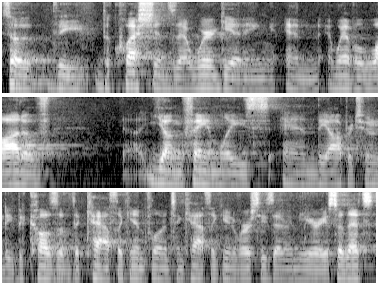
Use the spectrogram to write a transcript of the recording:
so the the questions that we're getting, and, and we have a lot of uh, young families and the opportunity because of the Catholic influence and Catholic universities that are in the area. So that's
